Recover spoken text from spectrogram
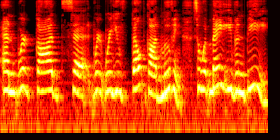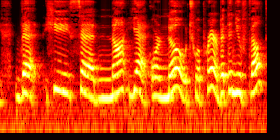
and where God said, where, where you felt God moving. So it may even be that he said not yet or no to a prayer, but then you felt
